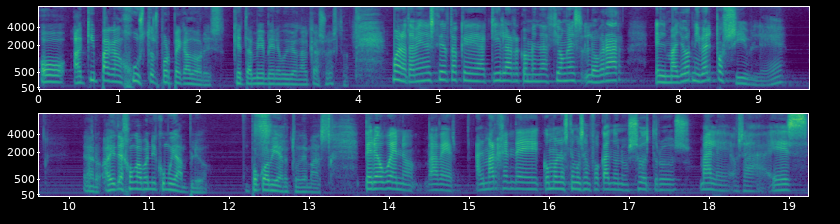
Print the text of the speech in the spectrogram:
O aquí pagan justos por pecadores, que también viene muy bien al caso esto. Bueno, también es cierto que aquí la recomendación es lograr el mayor nivel posible, ¿eh? Claro, ahí deja un abanico muy amplio, un poco abierto además. Pero bueno, a ver, al margen de cómo lo estemos enfocando nosotros, ¿vale? O sea, es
